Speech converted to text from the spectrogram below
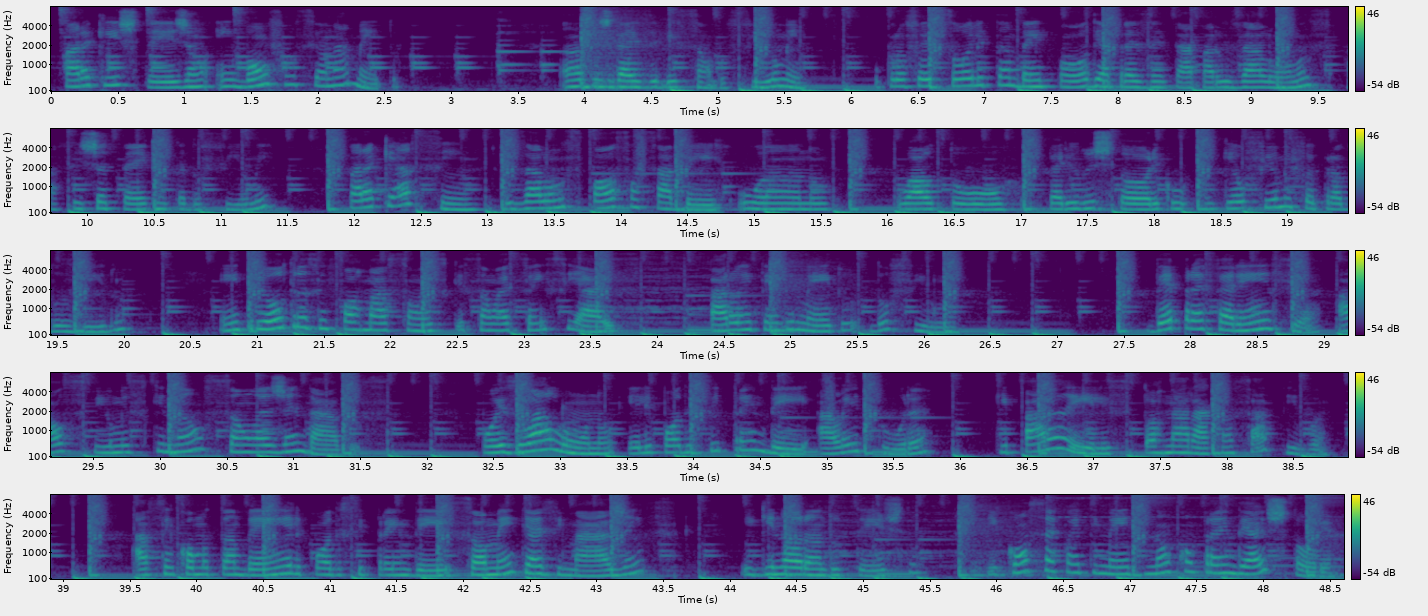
para que estejam em bom funcionamento. Antes da exibição do filme, o professor ele também pode apresentar para os alunos a ficha técnica do filme, para que assim os alunos possam saber o ano, o autor, o período histórico em que o filme foi produzido, entre outras informações que são essenciais para o entendimento do filme. Dê preferência aos filmes que não são legendados, pois o aluno ele pode se prender à leitura que para ele se tornará cansativa. Assim como também ele pode se prender somente às imagens, ignorando o texto e consequentemente não compreender a história.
